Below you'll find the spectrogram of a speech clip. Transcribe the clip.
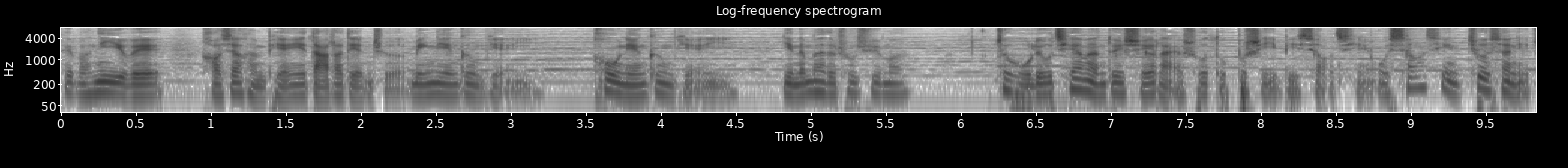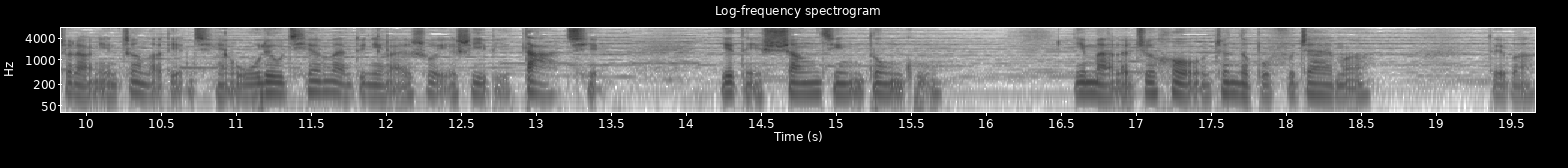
对吧？你以为好像很便宜，打了点折，明年更便宜，后年更便宜，你能卖得出去吗？这五六千万对谁来说都不是一笔小钱。我相信，就算你这两年挣到点钱，五六千万对你来说也是一笔大钱，也得伤筋动骨。你买了之后真的不负债吗？对吧？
